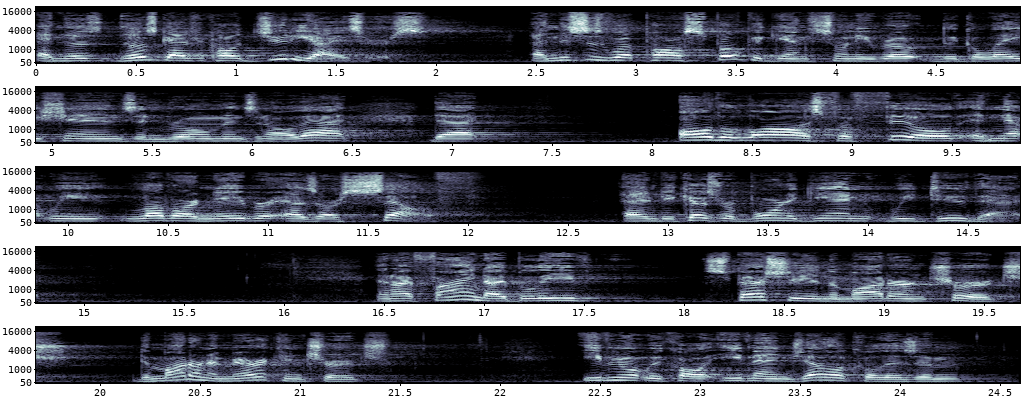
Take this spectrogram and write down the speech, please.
And those, those guys are called Judaizers. And this is what Paul spoke against when he wrote the Galatians and Romans and all that, that all the law is fulfilled in that we love our neighbor as ourself. And because we're born again, we do that. And I find, I believe, especially in the modern church, the modern American church, even what we call evangelicalism,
